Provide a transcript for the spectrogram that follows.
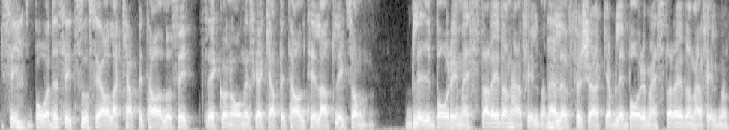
sitt, Mm. både sitt sociala kapital och sitt ekonomiska kapital till att liksom bli borgmästare i den här filmen. Mm. Eller försöka bli borgmästare i den här filmen.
